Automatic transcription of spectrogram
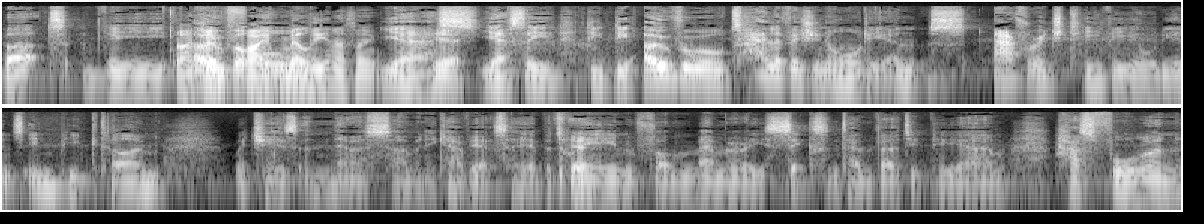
but the Uh, down overall, five million, I think. Yes, yes. The, the the overall television audience, average TV audience in peak time, which is and there are so many caveats here between from memory six and ten thirty p.m. has fallen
